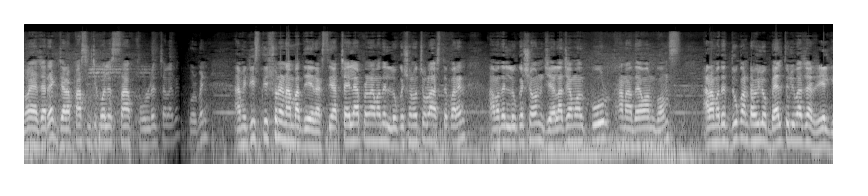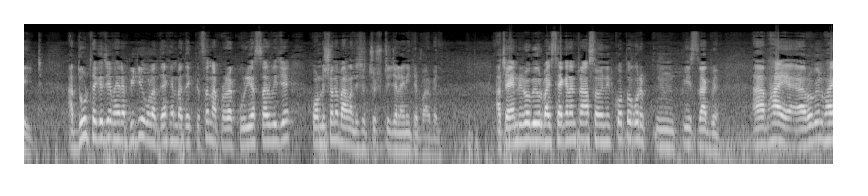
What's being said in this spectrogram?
নয় হাজার এক, যারা পাঁচ ইঞ্চি কয়েলের সাপ ফোল্ডের চালাবেন, করবেন। আমি ডিসক্রিপশনে নাম্বার দিয়ে রাখছি। আর চাইলে আপনারা আমাদের লোকেশনও চলে আসতে পারেন। আমাদের লোকেশন জেলা জামালপুর, থানা দেওয়ানগঞ্জ। আর আমাদের দোকানটা হইল বেলতুলি বাজার রেল গেট আর দূর থেকে যে ভাইরা ভিডিওগুলো দেখেন বা দেখতেছেন, আপনারা কুরিয়ার সার্ভিসে কন্ডিশনে বাংলাদেশের চৌষট্টি জেলায় নিতে পারবেন। আচ্ছা এমডি রবিউল ভাই সেকেন্ড হ্যান্ড ট্রান্সফার ইউনিট কত করে পিস রাখবেন? ভাই রবিউল ভাই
